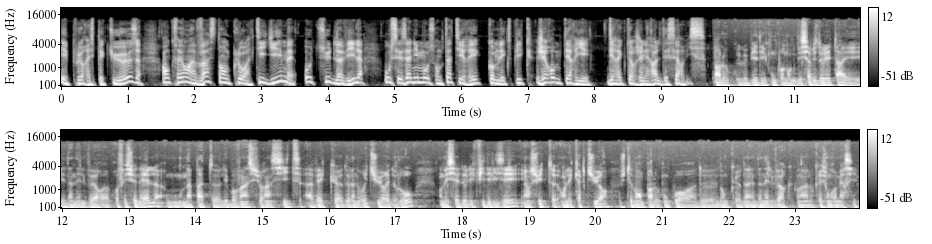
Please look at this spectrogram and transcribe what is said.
et plus respectueuse, en créant un vaste enclos à Tilly, au-dessus de la ville, où ces animaux sont attirés, comme l'explique Jérôme Terrier directeur général des services. Par le, le biais des concours donc des services de l'État et, et d'un éleveur professionnel, on appâte les bovins sur un site avec de la nourriture et de l'eau. On essaie de les fidéliser et ensuite on les capture justement par le concours de, donc d'un éleveur qu'on a l'occasion de remercier.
